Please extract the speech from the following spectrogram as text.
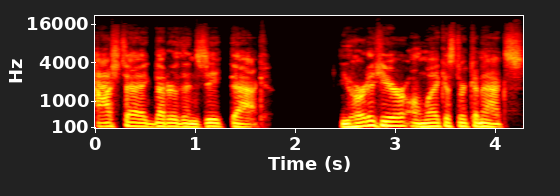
hashtag better than Zeke Dak. You heard it here on Lancaster Connects.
